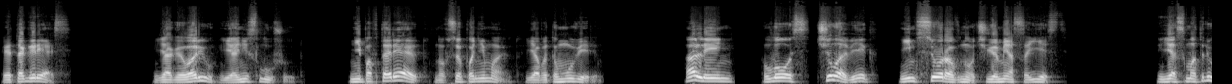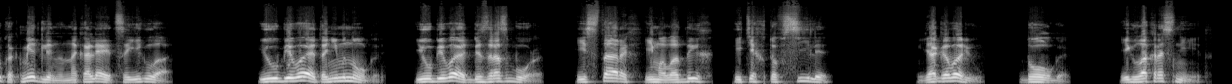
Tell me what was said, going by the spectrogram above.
Это грязь. Я говорю, и они слушают. Не повторяют, но все понимают, я в этом уверен. Олень, лось, человек, им все равно, чье мясо есть. Я смотрю, как медленно накаляется игла. И убивают они много, и убивают без разбора. И старых, и молодых, и тех, кто в силе. Я говорю, долго. Игла краснеет.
